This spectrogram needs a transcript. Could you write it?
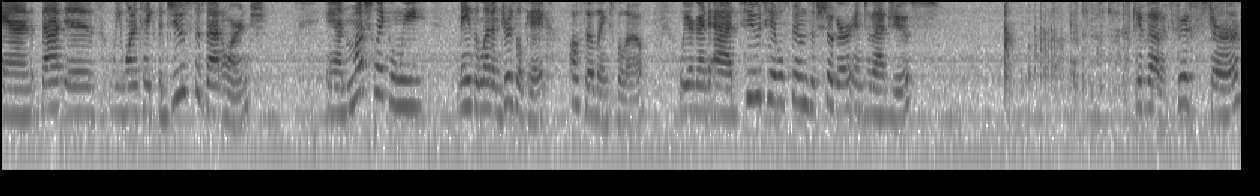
And that is we want to take the juice of that orange, and much like when we made the lemon drizzle cake, also linked below, we are going to add two tablespoons of sugar into that juice. Give that a good stir.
